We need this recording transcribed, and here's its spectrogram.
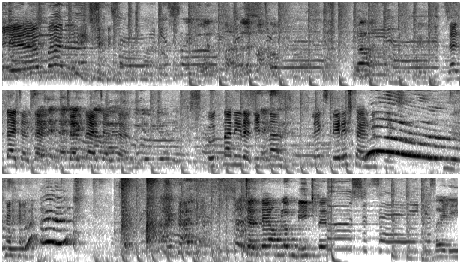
yeah, buddy. चलता है चलता है चलता है चलता है उतना नहीं रह इतना फ्लेक्स तेरे स्टाइल में फ्लेक्स चलते हैं हम लोग बीच पे बड़ी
